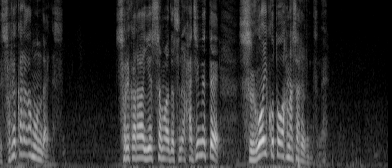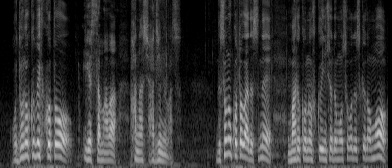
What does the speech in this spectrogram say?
それからが問題です。それからイエス様はですね初めてすごいことを話されるんですね。驚くべきことをイエス様は話し始めます。でそのことがですねマルコの福音書でもそうですけども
